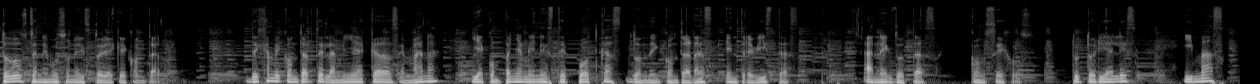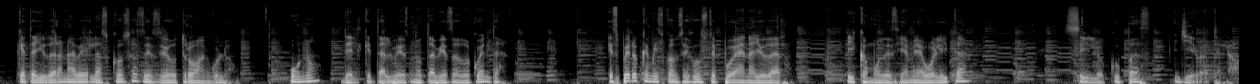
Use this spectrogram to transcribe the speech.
Todos tenemos una historia que contar. Déjame contarte la mía cada semana y acompáñame en este podcast donde encontrarás entrevistas, anécdotas, consejos, tutoriales y más que te ayudarán a ver las cosas desde otro ángulo. Uno del que tal vez no te habías dado cuenta. Espero que mis consejos te puedan ayudar. Y como decía mi abuelita, si lo ocupas, llévatelo.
